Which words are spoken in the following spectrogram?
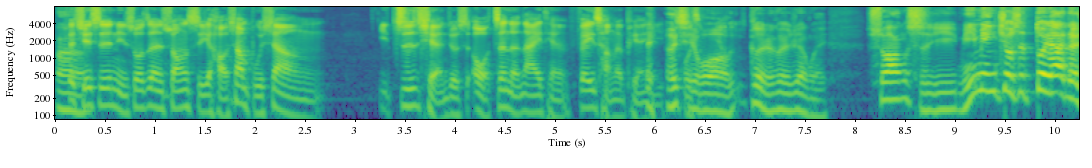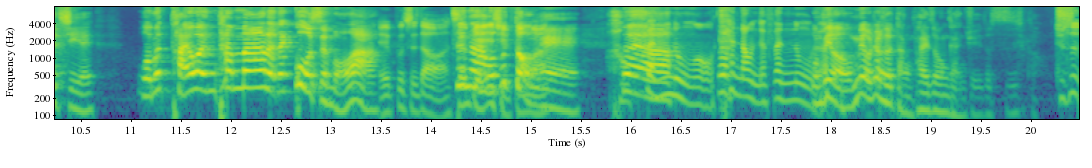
所以其实你说真的，双十一好像不像。之前就是哦，真的那一天非常的便宜，欸、而且我个人会认为，双十一明明就是对岸的节，我们台湾他妈的在过什么啊？哎、欸，不知道啊，真的、啊、我不懂哎、欸，好愤怒哦，啊、看到你的愤怒了。我没有，我没有任何党派这种感觉的思考，就是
